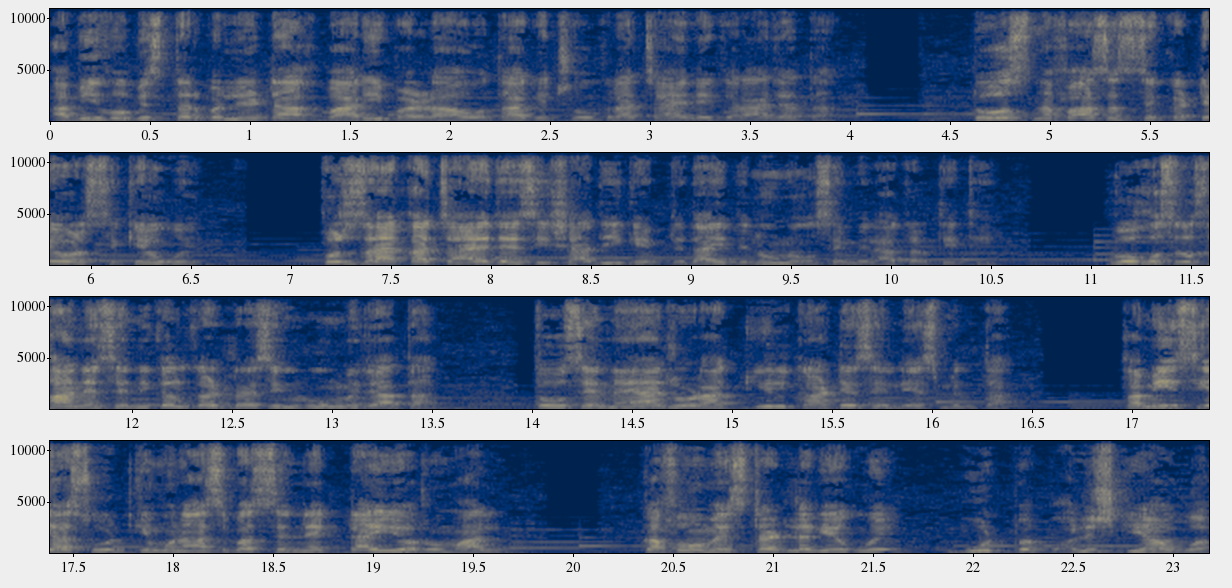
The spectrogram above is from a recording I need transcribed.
ابھی وہ بستر پر لیٹا اخبار ہی پڑھ رہا ہوتا کہ چھوکرا چائے لے کر آ جاتا۔ ٹوس نفاست سے کٹے اور سکے ہوئے۔ خوش ذائقہ چائے جیسی شادی کے ابتدائی دنوں میں اسے ملا کرتی تھی۔ وہ غسل خانے سے نکل کر ڈریسنگ روم میں جاتا تو اسے نیا جوڑا کیل کانٹے سے لیس ملتا۔ قمیص یا سوٹ کی مناسبت سے نیک ٹائی اور رومال۔ کفوں میں سٹڈ لگے ہوئے، بوٹ پر پالش کیا ہوا۔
